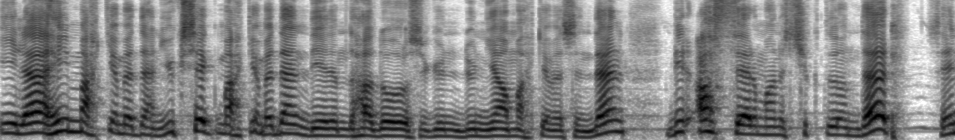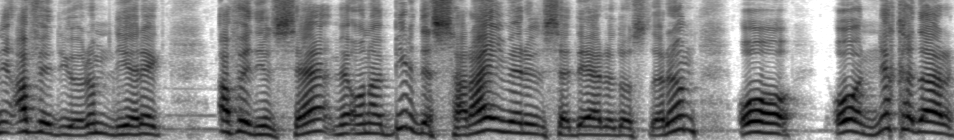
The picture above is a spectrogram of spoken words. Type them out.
ilahi mahkemeden, yüksek mahkemeden diyelim daha doğrusu gün dünya mahkemesinden bir af fermanı çıktığında seni affediyorum diyerek affedilse ve ona bir de saray verilse değerli dostlarım o o ne kadar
